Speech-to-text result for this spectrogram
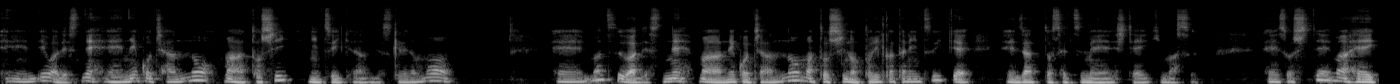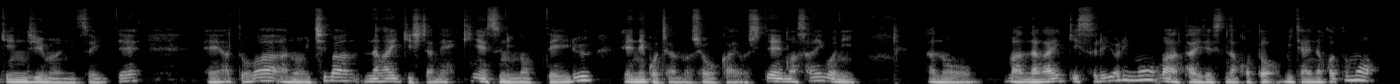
えーではですね、えー猫ちゃんの、まあ、年についてなんですけれども、えーまずはですね、まあ、猫ちゃんの、まあ、年の取り方について、えーざっと説明していきます。えーそして、まあ、平均寿命について、えーあとは、あの、一番長生きしたね、ギネスに載っている、え猫ちゃんの紹介をして、まあ、最後に、あの、まあ、長生きするよりも、まあ、大切なことみたいなことも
